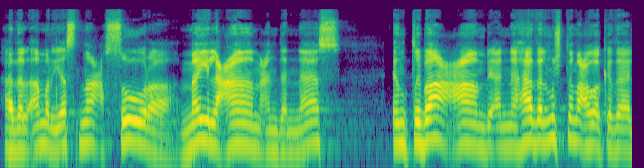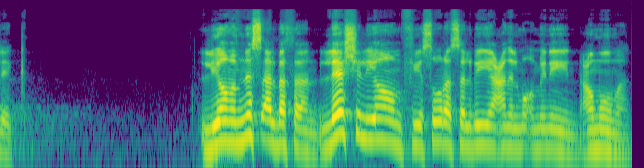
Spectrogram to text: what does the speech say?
هذا الأمر يصنع صورة ميل عام عند الناس انطباع عام بأن هذا المجتمع هو كذلك. اليوم بنسأل مثلا ليش اليوم في صورة سلبية عن المؤمنين عموما؟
